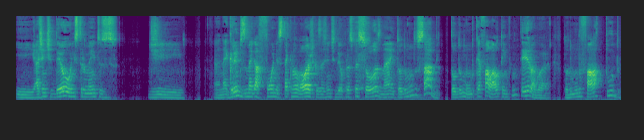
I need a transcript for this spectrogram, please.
E a gente deu instrumentos de eh, né, grandes megafones tecnológicos a gente deu para as pessoas, né, e todo mundo sabe. Todo mundo quer falar o tempo inteiro agora. Todo mundo fala tudo.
